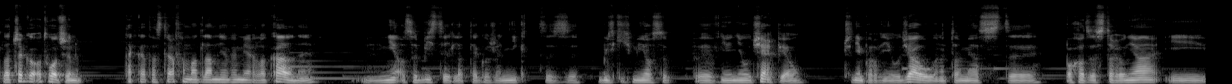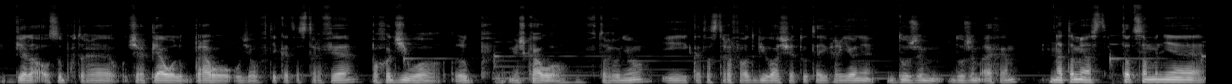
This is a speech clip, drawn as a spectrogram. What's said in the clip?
Dlaczego Otłoczyn? Ta katastrofa ma dla mnie wymiar lokalny, nie osobisty, dlatego że nikt z bliskich mi osób w niej nie ucierpiał, czy nie brał w niej udziału, natomiast y, Pochodzę z Torunia i wiele osób, które ucierpiało lub brało udział w tej katastrofie, pochodziło lub mieszkało w Toruniu i katastrofa odbiła się tutaj w regionie dużym, dużym echem. Natomiast to, co mnie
